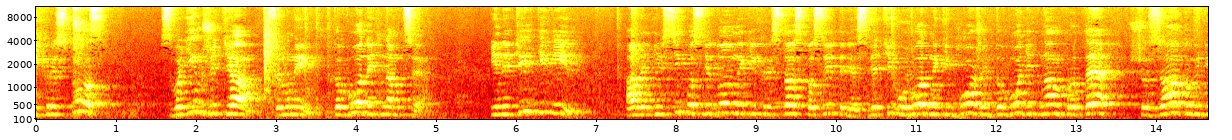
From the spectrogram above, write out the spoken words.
І Христос своїм життям земним доводить нам це. І не тільки Він, але і всі послідовники Христа Спасителя, святі угодники Божі, доводять нам про те, що заповіді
